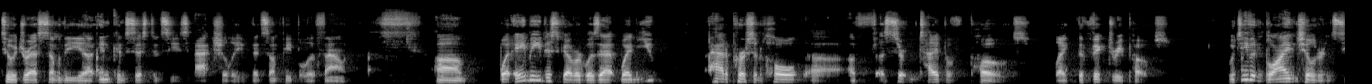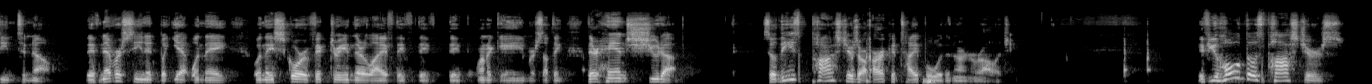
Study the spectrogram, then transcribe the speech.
to address some of the uh, inconsistencies actually that some people have found. Um, what Amy discovered was that when you had a person hold uh, a, a, certain type of pose, like the victory pose, which even blind children seem to know. They've never seen it, but yet when they when they score a victory in their life, they've they've, they've won a game or something, their hands shoot up. So these postures are archetypal within our neurology. If you hold those postures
